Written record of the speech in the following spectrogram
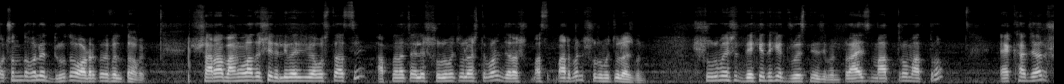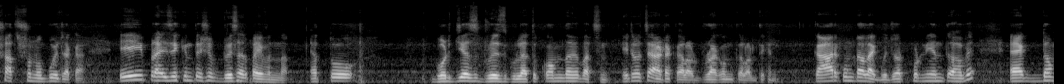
পছন্দ হলে দ্রুত অর্ডার করে ফেলতে হবে। সারা বাংলাদেশে ডেলিভারির ব্যবস্থা আছে। আপনারা চাইলে শোরুমে চলে আসতে পারেন। যারা পারবেন শোরুমে চলে আসবেন। শোরুমে এসে দেখে দেখে ড্রেস নিয়ে যাবেন। প্রাইস মাত্র মাত্র এক হাজার সাতশো নব্বই টাকা। এই প্রাইসে কিন্তু এসব ড্রেস আর পাইবেন না। এত গর্জিয়াস ড্রেসগুলো এত কম দামে পাচ্ছেন। এটা হচ্ছে আরেকটা কালার ড্রাগন কালার দেখেন। কার কোনটা লাগবে? জটপট নিয়ে হবে। একদম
